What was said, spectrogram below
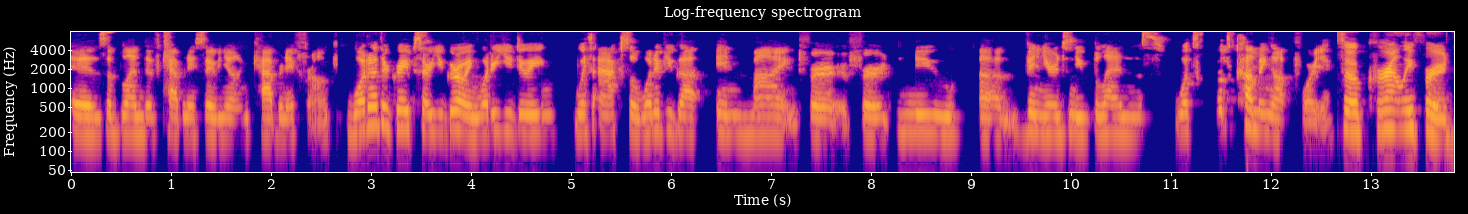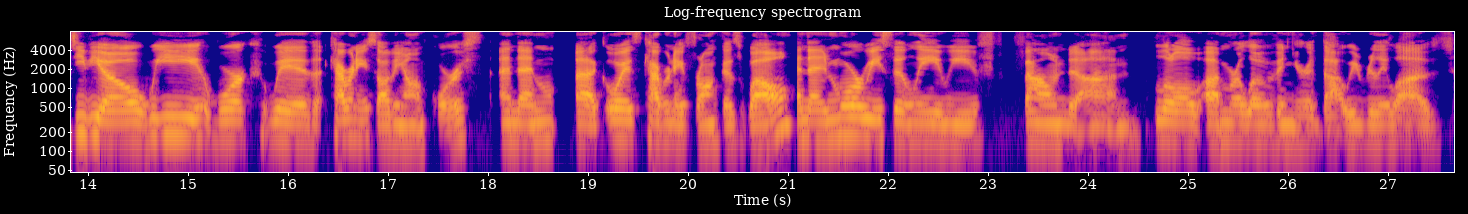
is a blend of Cabernet Sauvignon and Cabernet Franc. What other grapes are you growing? What are you doing with Axel? What have you got in mind for for new um, vineyards, new blends? What's what's coming up for you? So currently for DVO, we work with Cabernet Sauvignon, of course, and then uh, always Cabernet Franc as well. And then more recently, we've found um, little uh, Merlot vineyard that we really loved.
